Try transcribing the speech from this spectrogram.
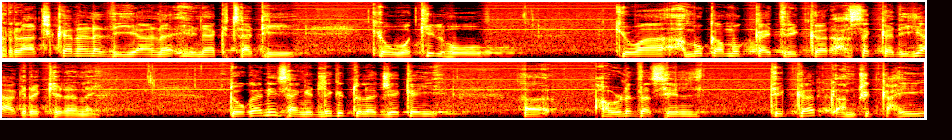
राजकारणात याणं येण्यासाठी किंवा वकील हो किंवा अमुक अमुक काहीतरी कर असं कधीही आग्रह केला नाही. दोघांनी सांगितलं की तुला जे काही आवडत असेल ते कर आमची काही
